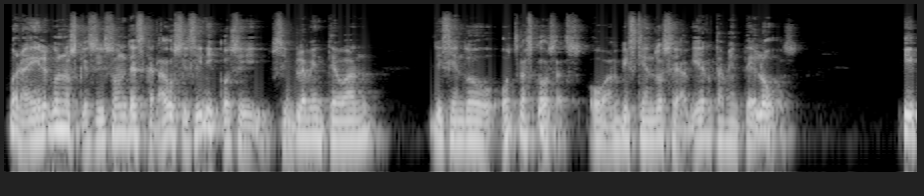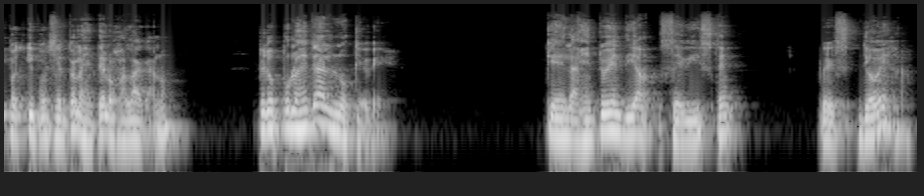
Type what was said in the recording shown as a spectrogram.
Bueno, hay algunos que sí son descarados y cínicos y simplemente van diciendo otras cosas o van vistiéndose abiertamente de lobos. Y por, y por cierto, la gente los halaga, ¿no? Pero por lo general no que ve. Que la gente hoy en día se viste, pues, de oveja.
